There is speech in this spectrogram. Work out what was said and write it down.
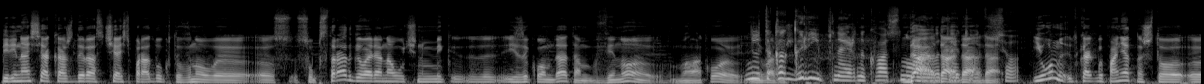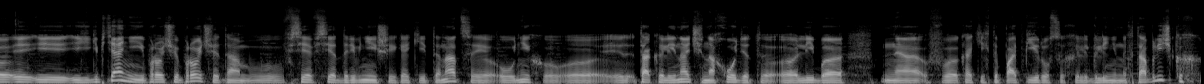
перенося каждый раз часть продукта в новый субстрат, говоря научным языком, да, там, вино, молоко. Ну, это неважно как грипп, наверное, квасное. Да, вот да, да, вот да. Всё. И он, как бы понятно, что э, и, и египтяне, и прочее, прочее, там все, все древнейшие какие-то нации, у них э, э, так или иначе находят либо в каких-то папирусах или глиняных табличках,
